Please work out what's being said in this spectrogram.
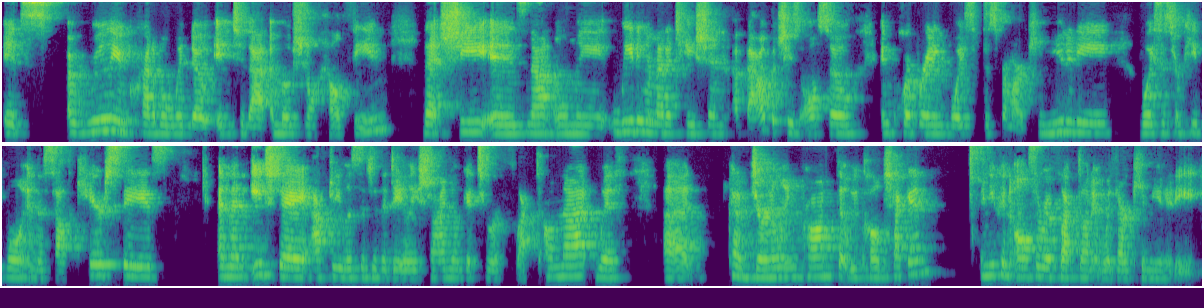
it's a really incredible window into that emotional health theme that she is not only leading a meditation about, but she's also incorporating voices from our community, voices from people in the self care space and then each day after you listen to the Daily Shine, you'll get to reflect on that with a kind of journaling prompt that we call check in. And you can also reflect on it with our community.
